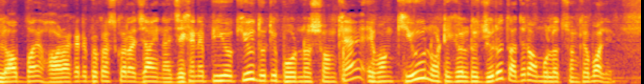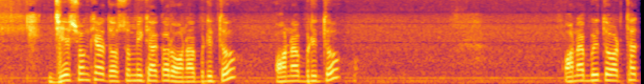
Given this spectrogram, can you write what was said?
লব বাই হর আকারে প্রকাশ করা যায় না, যেখানে পি ও কিউ দুটি পূর্ণ সংখ্যা এবং q not equal to zero তাদের অমূলদ সংখ্যা বলে। যে সংখ্যার দশমিক আকার অনাবৃত অনাবৃত অনাবৃত অর্থাৎ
